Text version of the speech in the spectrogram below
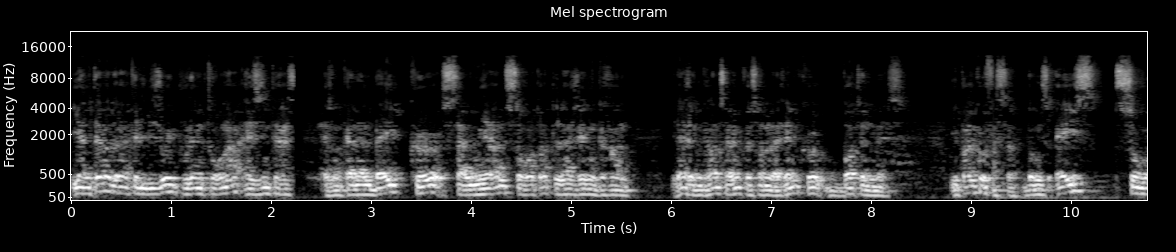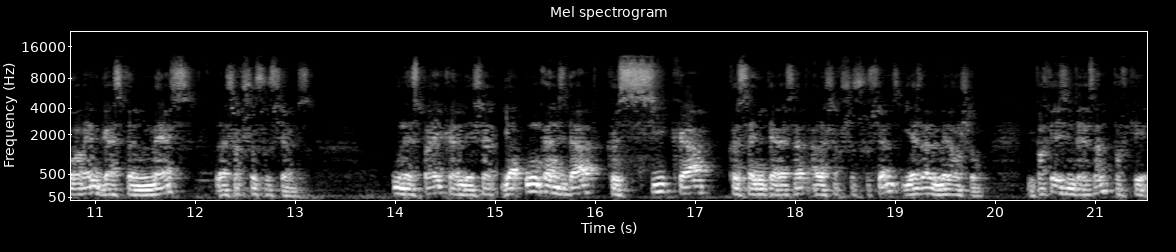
I el tema de la televisió hi podem tornar, és interessant. És un canal vell que s'admiren sobretot la gent gran. I la gent gran sabem que són la gent que voten més. I pel que fa doncs ells segurament gasten més les xarxes socials. Un espai que han deixat... Hi ha un candidat que sí que, que s'ha interessat a les xarxes socials i és el Mélenchon. I per què és interessant? Perquè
